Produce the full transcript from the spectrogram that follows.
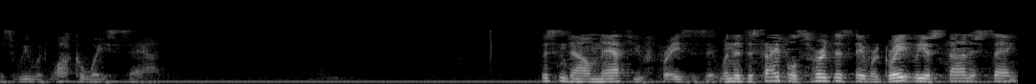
is we would walk away sad. Listen to how Matthew phrases it. When the disciples heard this, they were greatly astonished, saying,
